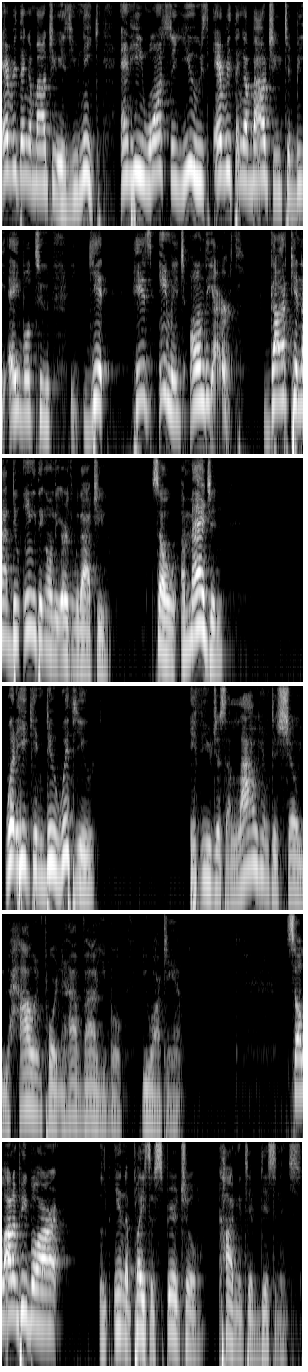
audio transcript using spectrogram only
everything about you is unique. And he wants to use everything about you to be able to get his image on the earth. God cannot do anything on the earth without you. So imagine what he can do with you if you just allow him to show you how important and how valuable you are to him. So a lot of people are in a place of spiritual cognitive dissonance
